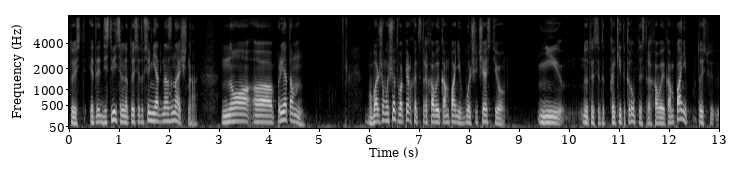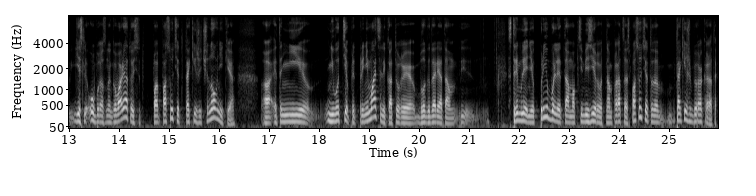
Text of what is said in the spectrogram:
то есть это действительно, то есть это все неоднозначно. Но э, при этом, по большому счету, во-первых, это страховые компании в большей частью не, ну, то есть это какие-то крупные страховые компании, то есть если образно говоря, то есть это, по, по сути это такие же чиновники, а, это не, не вот те предприниматели, которые благодаря там стремлению к прибыли там оптимизируют нам процесс, по сути это такие же бюрократы.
